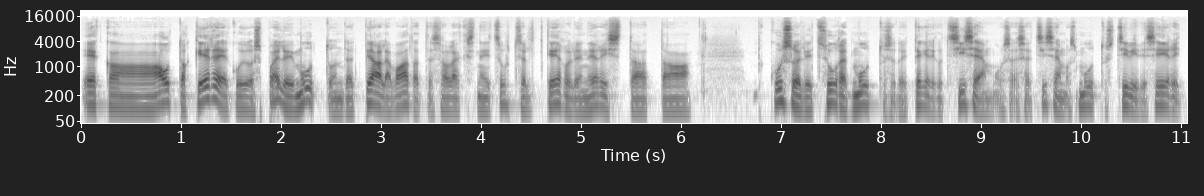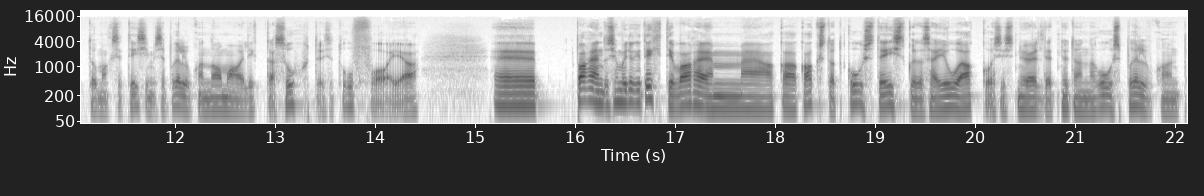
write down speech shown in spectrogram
ega auto kerekujus palju ei muutunud, et peale vaadates oleks neid suhteliselt keeruline eristada, kus olid suured muutused, olid tegelikult sisemuses, et sisemus muutus tsiviliseeritumaks, et esimese põlvkonna oma oli ikka suhteliselt ufo ja e, parendusi muidugi tehti varem, aga kaks tuhat kuusteist, kui ta sai uue aku, siis öeldi, et nüüd on nagu uus põlvkond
